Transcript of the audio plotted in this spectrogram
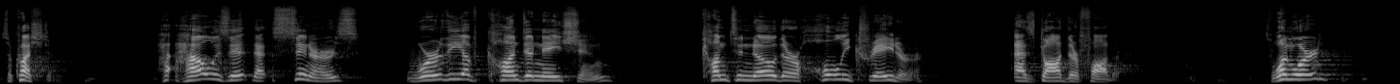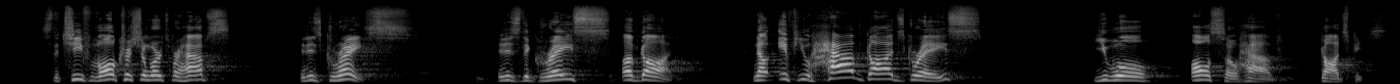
So, question How is it that sinners worthy of condemnation come to know their holy creator as God their Father. It's one word, it's the chief of all Christian words, perhaps. It is grace. It is the grace of God. Now, if you have God's grace, you will also have God's peace.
